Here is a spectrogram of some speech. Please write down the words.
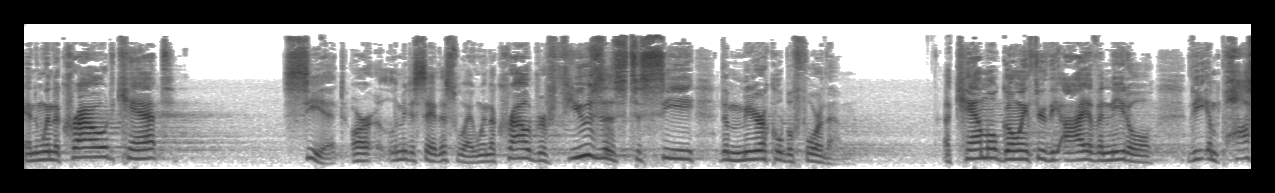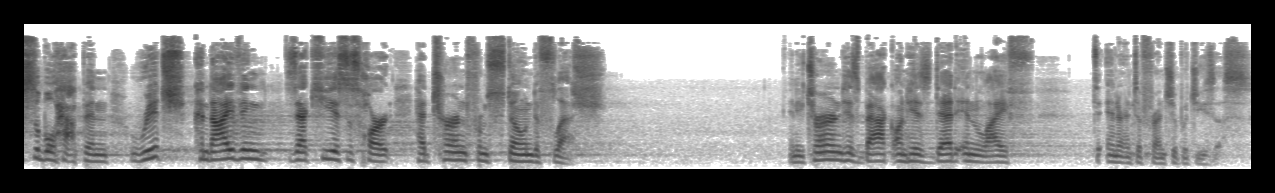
And when the crowd can't see it, or let me just say it this way when the crowd refuses to see the miracle before them, a camel going through the eye of a needle, the impossible happened. Rich, conniving Zacchaeus' heart had turned from stone to flesh. And he turned his back on his dead in life to enter into friendship with Jesus.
